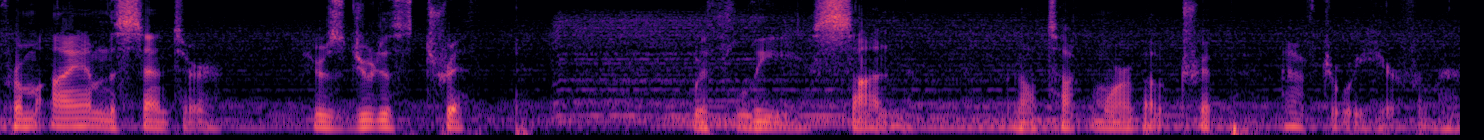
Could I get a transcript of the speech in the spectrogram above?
From I Am the Center, here's Judith Tripp with Li Sun, and I'll talk more about Tripp after we hear from her.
